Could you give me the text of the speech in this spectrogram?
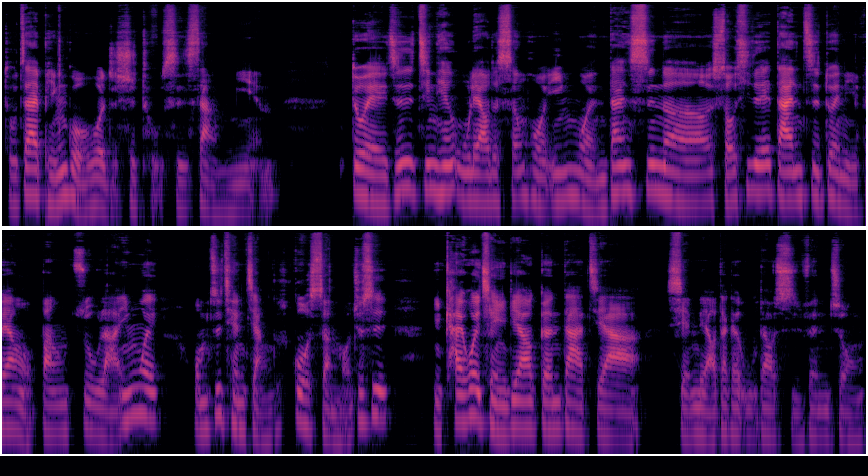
涂在苹果或者是吐司上面。对，这是今天无聊的生活英文，但是呢，熟悉这些单字对你非常有帮助啦。因为我们之前讲过什么，就是你开会前一定要跟大家闲聊大概五到十分钟，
